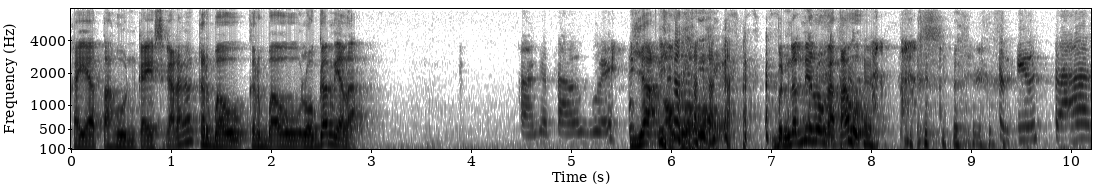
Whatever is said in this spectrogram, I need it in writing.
kayak tahun kayak sekarang kan kerbau kerbau logam ya lah. Kagak tahu gue. Ya Allah. Bener nih lo nggak tahu. Seriusan.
